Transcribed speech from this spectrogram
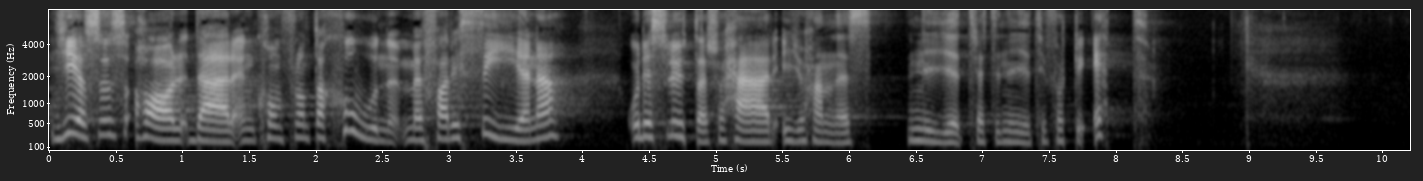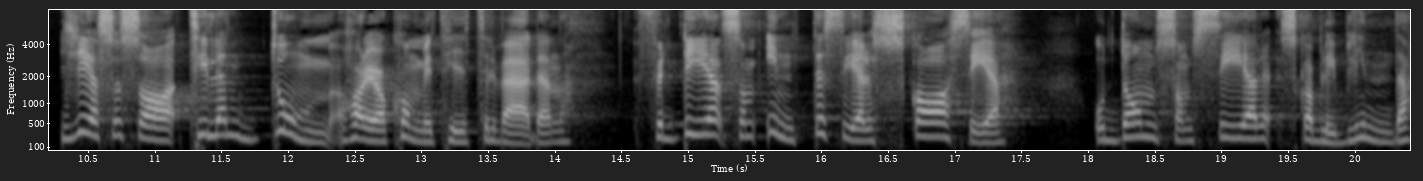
Jesus har där en konfrontation med fariseerna och det slutar så här i Johannes 9, 39-41. Jesus sa, till en dom har jag kommit hit till världen. För det som inte ser ska se och de som ser ska bli blinda.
